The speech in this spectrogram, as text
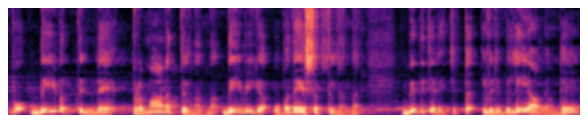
അപ്പോൾ ദൈവത്തിന്റെ പ്രമാണത്തിൽ നിന്ന് ദൈവിക ഉപദേശത്തിൽ നിന്ന് വ്യതിചലിച്ചിട്ട് ഇവർ ബിലയാമിന്റെ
